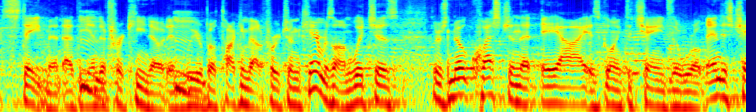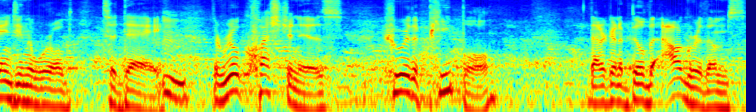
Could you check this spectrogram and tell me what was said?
statement at the end of her keynote, and we were mm. both talking about it before we turned the cameras on, which is there's no question that AI is going to change the world, and is changing the world today. Mm. The real question is, who are the people that are going to build the algorithms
